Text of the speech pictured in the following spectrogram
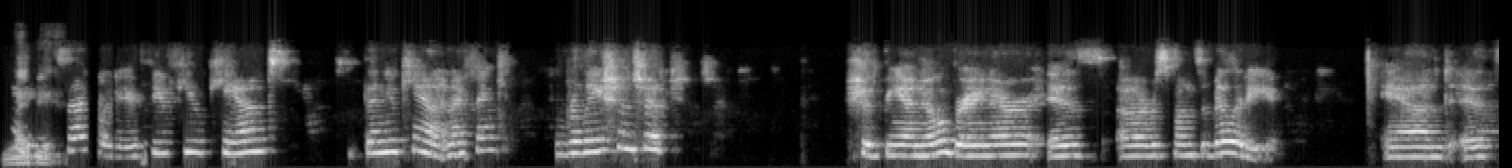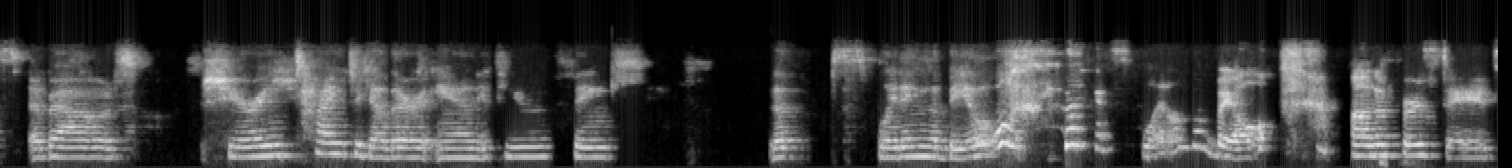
maybe exactly if you, if you can't, then you can't. And I think relationship should be a no-brainer. Is a responsibility, and it's about sharing time together. And if you think that splitting the bill, split on the bill on a first date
